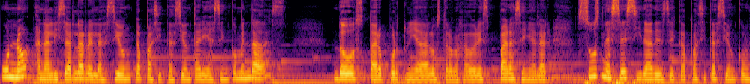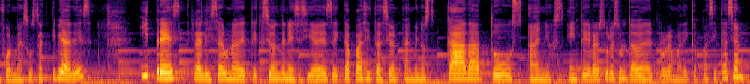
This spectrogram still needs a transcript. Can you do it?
1. Analizar la relación capacitación-tareas encomendadas. 2. Dar oportunidad a los trabajadores para señalar sus necesidades de capacitación conforme a sus actividades. Y 3. Realizar una detección de necesidades de capacitación al menos cada dos años e integrar su resultado en el programa de capacitación.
